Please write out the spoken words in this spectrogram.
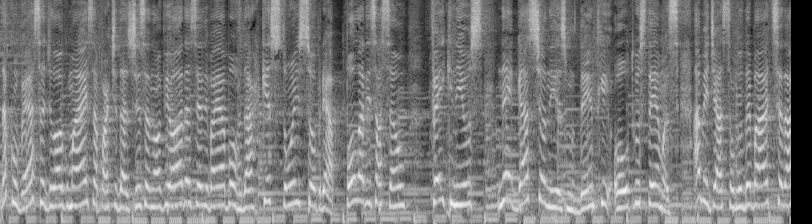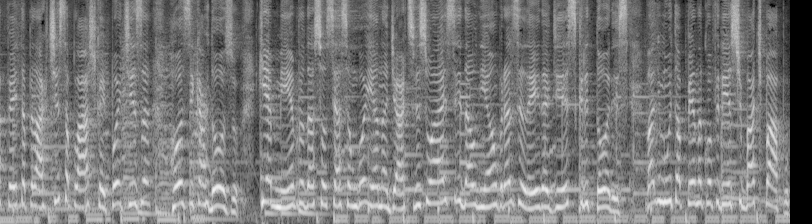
Na conversa de logo mais, a partir das 19 horas, ele vai abordar questões sobre a polarização, fake news, negacionismo, dentre outros temas. A mediação do debate será feita pela artista plástica e poetisa Rose Cardoso, que é membro da Associação Goiana de Artes Visuais e da União Brasileira de Escritores. Vale muito a pena conferir este bate-papo.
